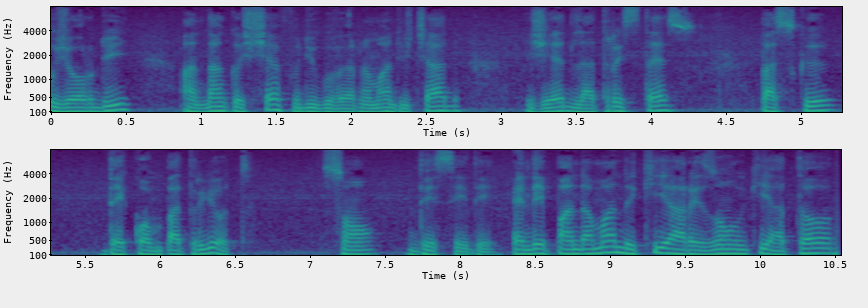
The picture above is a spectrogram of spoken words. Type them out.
aujourd'hui, en tant que chef du gouvernement du Tchad, j'ai de la tristesse parce que des compatriotes sont décédés. Indépendamment de qui a raison ou qui a tort,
